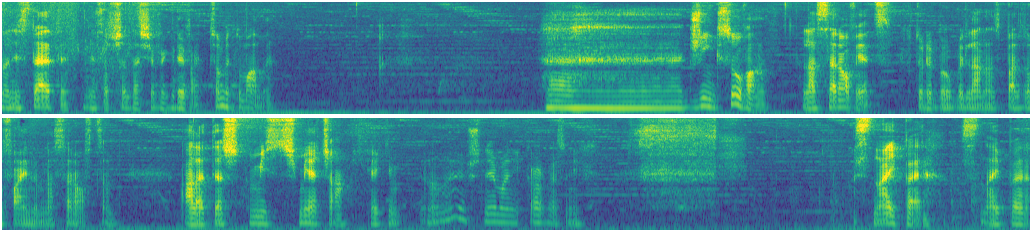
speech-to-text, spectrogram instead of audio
No niestety, nie zawsze da się wygrywać. Co my tu mamy? Eee, Jinxuwa, laserowiec, który byłby dla nas bardzo fajnym laserowcem. Ale też mistrz miecza, jakim... No już nie ma nikogo z nich. Snajper, snajper,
